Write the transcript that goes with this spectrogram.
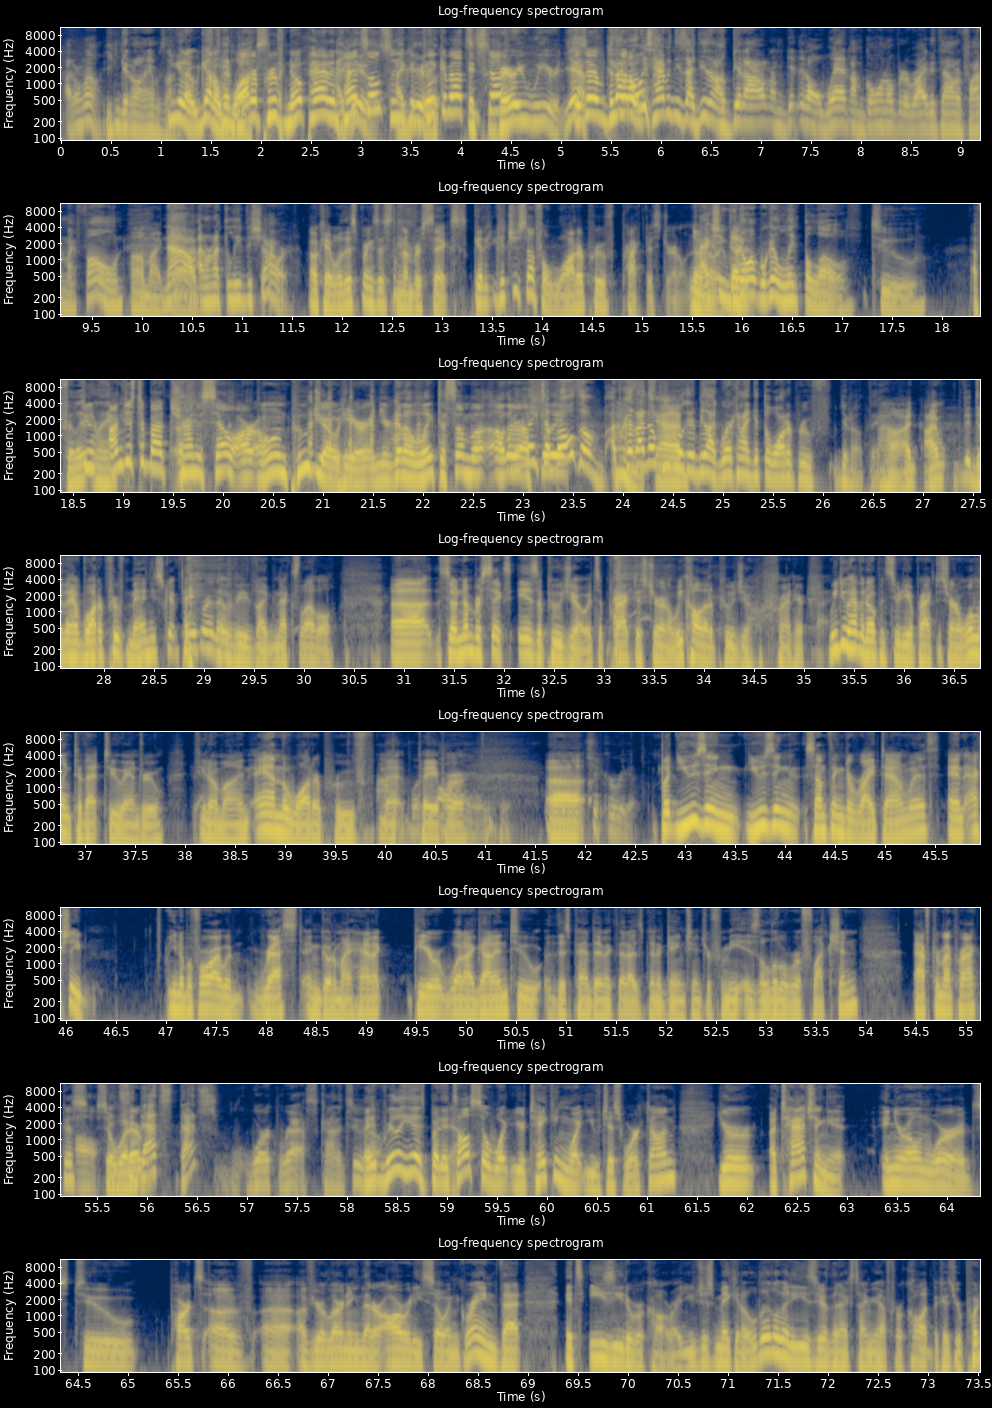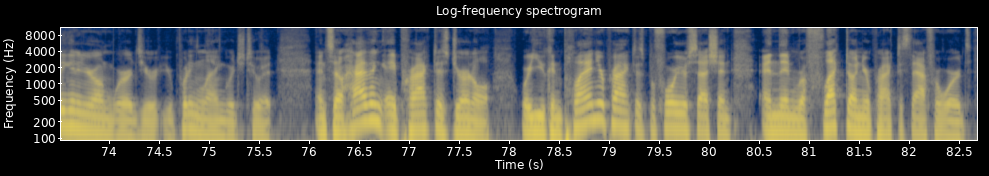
I don't know. You can get it on Amazon. You a, we got It's a 10 bucks. waterproof notepad and I pencil, do. so you I can do. think about some it's stuff. very weird. Yeah, there- because I'm always having these ideas, and I'll get out, and I'm getting it all wet, and I'm going over to write it down or find my phone. Oh, my Now God. Now I don't have to leave the shower. Okay, well this brings us to number six. Get get yourself a waterproof practice journal. No, no, Actually, it you know what? We're going to link below to affiliate Dude, link. I'm just about trying to sell our own Pujo here, and you're going to link to some uh, other link to affiliate- both of them because my I know people God. are going to be like, "Where can I get the waterproof?" You know thing. Oh, I, I, do they have waterproof manuscript paper? That would be like next level. Uh, so number six is a Pujo. It's a practice journal. We call it a Pujo around here. We do have an open studio practice journal. We'll link to that too, Andrew, if you don't mind, and the waterproof ma- paper. Uh, but using using something to write down with, and actually, you know, before I would rest and go to my hammock, Peter, what I got into this pandemic that has been a game changer for me is a little reflection after my practice. Oh, so and see, whatever that's that's work rest kind of too. It really is, but it's Yeah. also what you're taking what you've just worked on, you're attaching it in your own words to parts of uh, of your learning that are already so ingrained that it's easy to recall. Right? You just make it a little bit easier the next time you have to recall it because you're putting it in your own words. You're you're putting language to it, and so having a practice journal where you can plan your practice before your session and then reflect on your practice afterwards.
